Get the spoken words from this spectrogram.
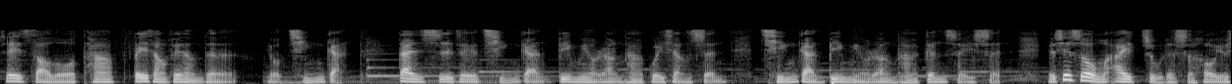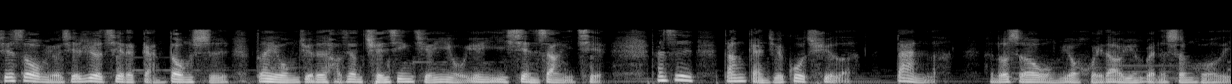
所以扫罗他非常非常的有情感。但是这个情感并没有让他归向神，情感并没有让他跟随神。有些时候我们爱主的时候，有些时候我们有一些热切的感动时，对我们觉得好像全心全意，我愿意献上一切。但是当感觉过去了，淡了，很多时候我们又回到原本的生活里。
